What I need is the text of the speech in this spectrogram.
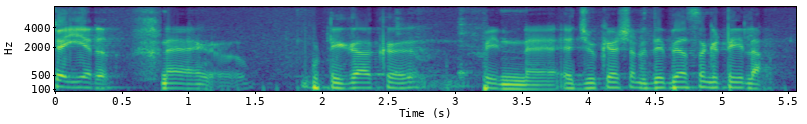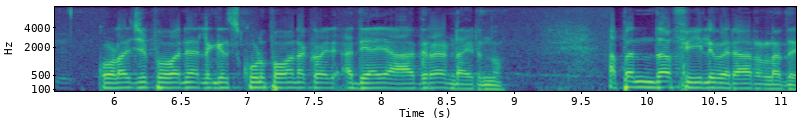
ചെയ്യരുത്. പിന്നെ കുട്ടികൾക്ക് പിന്നെ എഡ്യൂക്കേഷൻ വിദ്യാഭ്യാസം കിട്ടിയില്ല. കോളേജിൽ പോകാൻ അല്ലെങ്കിൽ സ്കൂളിൽ പോകാനൊക്കെ അതിയായ ആഗ്രഹം ഉണ്ടായിരുന്നു. അപ്പം എന്താ ഫീൽ വരാറുള്ളത്?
